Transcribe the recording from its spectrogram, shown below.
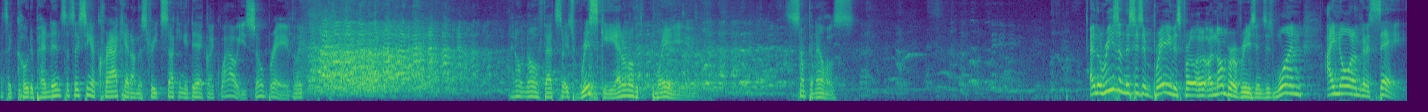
That's like codependence. It's like seeing a crackhead on the street sucking a dick. Like, wow, he's so brave. Like, I don't know if that's. It's risky. I don't know if it's brave. It's something else. And the reason this isn't brave is for a, a number of reasons. Is one, I know what I'm gonna say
